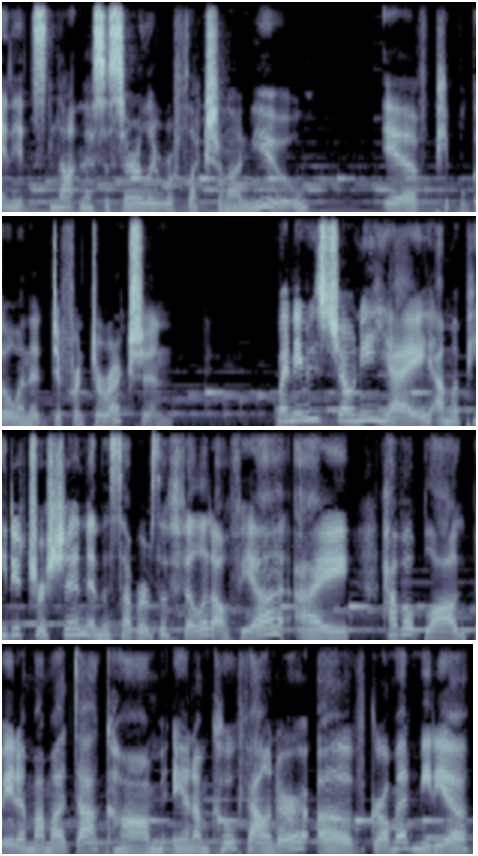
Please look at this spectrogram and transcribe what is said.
and it's not necessarily a reflection on you if people go in a different direction my name is Joni Ye. I'm a pediatrician in the suburbs of Philadelphia. I have a blog, betamama.com, and I'm co founder of GirlMed Media.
